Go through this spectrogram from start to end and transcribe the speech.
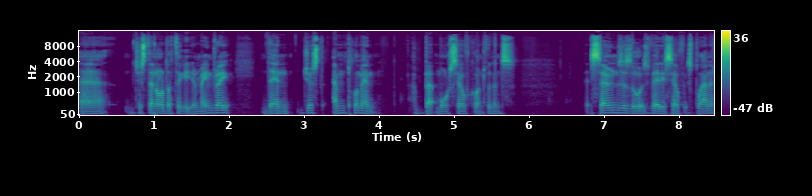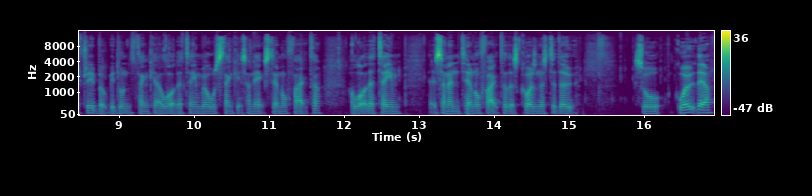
uh, just in order to get your mind right, then just implement a bit more self confidence. It sounds as though it's very self explanatory, but we don't think it a lot of the time. We always think it's an external factor. A lot of the time, it's an internal factor that's causing us to doubt. So go out there.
